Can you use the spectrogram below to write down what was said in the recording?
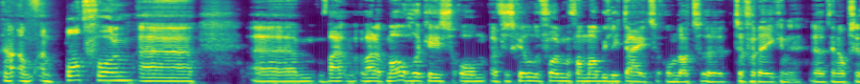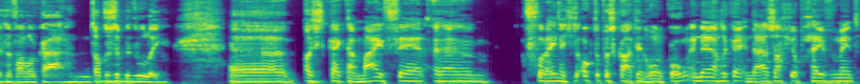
een, een platform eh, ehm, waar, waar het mogelijk is om eh, verschillende vormen van mobiliteit om dat eh, te verrekenen eh, ten opzichte van elkaar. Dat is de bedoeling. Eh, als je kijkt naar MyFair, ehm, voorheen had je de Octopuskaart in Hongkong en dergelijke. En daar zag je op een gegeven moment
